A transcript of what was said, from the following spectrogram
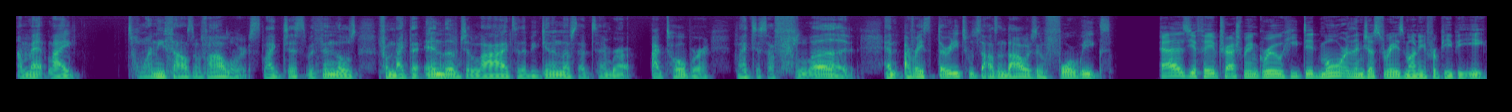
I'm at like. 20,000 followers. Like just within those from like the end of July to the beginning of September, October, like just a flood. And I raised $32,000 in 4 weeks. As Yafave Trashman grew, he did more than just raise money for PPE.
